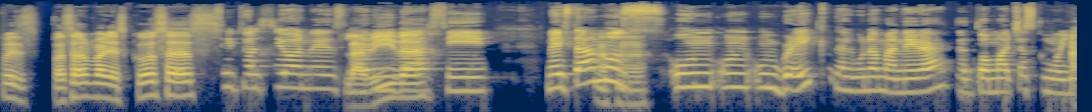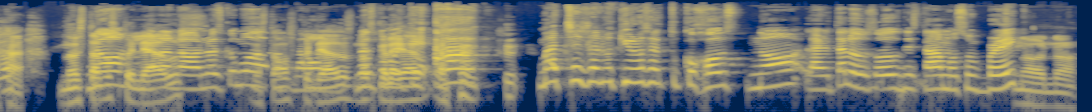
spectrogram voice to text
pues pasaron varias cosas. Situaciones, la, vida. sí. Necesitábamos un, un, un, break de alguna manera, tanto machas como yo. No estamos peleados. No, no, no es como. No estamos peleados, no, es como que, ah, machas, ya no quiero ser tu co-host. No, la neta, los dos necesitábamos un break. No, no.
